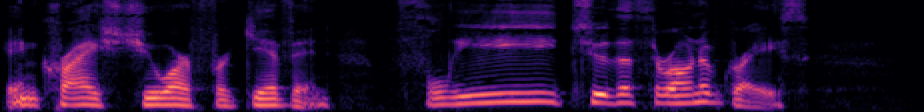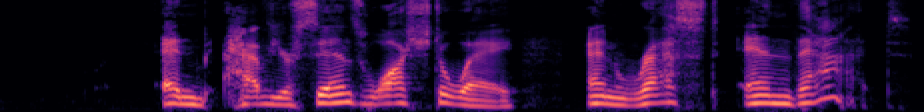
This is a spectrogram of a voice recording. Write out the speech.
in Christ you are forgiven. Flee to the throne of grace and have your sins washed away and rest in that.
